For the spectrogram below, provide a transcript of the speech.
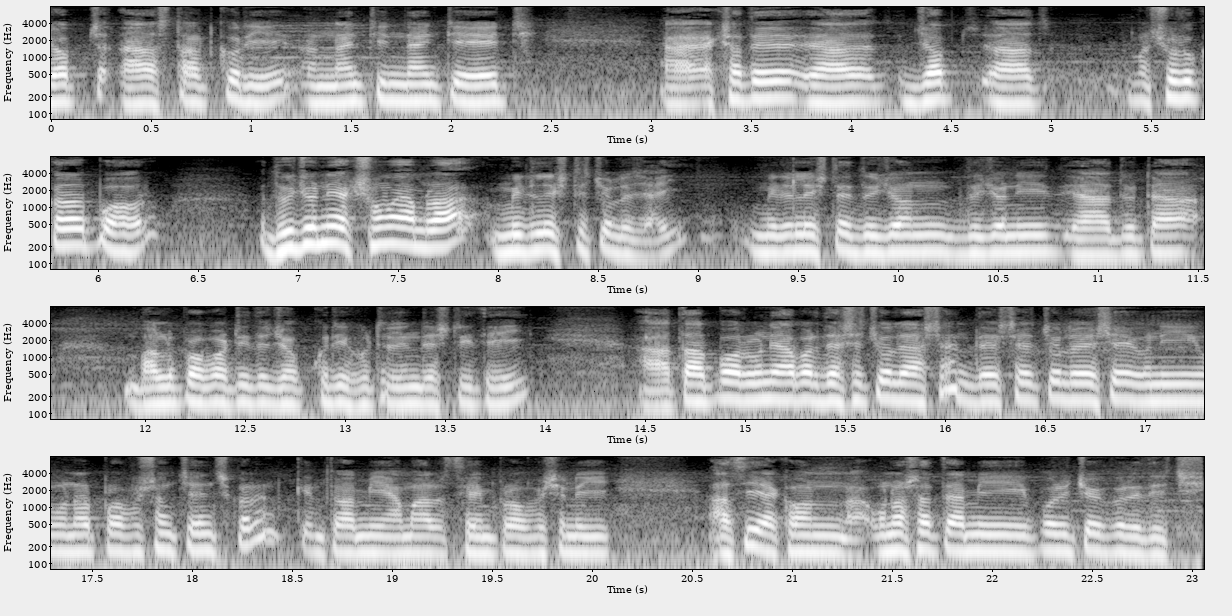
জব স্টার্ট করি, নাইনটিন একসাথে জব শুরু করার পর দুজনই একসময় আমরা মিডল ইস্টে চলে যাই। মিডল ইস্টে দুজন, দুজনই দুটা ভালো প্রপার্টিতে জব করি হোটেল ইন্ডাস্ট্রিতেই। তারপর উনি আবার দেশে চলে আসেন। দেশে চলে এসে উনি ওনার প্রফেশন চেঞ্জ করেন কিন্তু আমি আমার সেম প্রফেশনেই আছি। এখন ওনার সাথে আমি পরিচয় করে দিচ্ছি।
